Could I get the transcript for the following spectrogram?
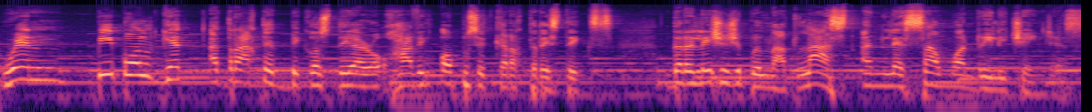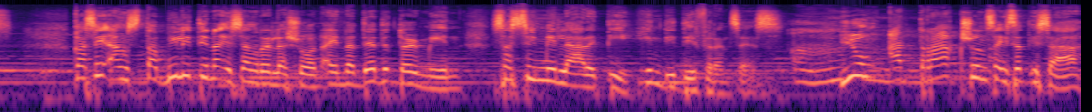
When people get attracted because they are having opposite characteristics, the relationship will not last unless someone really changes. Kasi ang stability ng isang relasyon ay nade-determine sa similarity, hindi differences. Yung attraction sa isa't isa,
